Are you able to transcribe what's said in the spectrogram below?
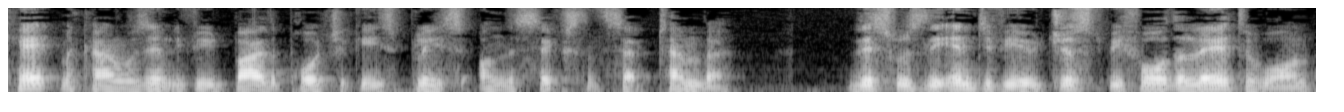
Kate McCann was interviewed by the Portuguese police on the 6th of September. This was the interview just before the later one,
